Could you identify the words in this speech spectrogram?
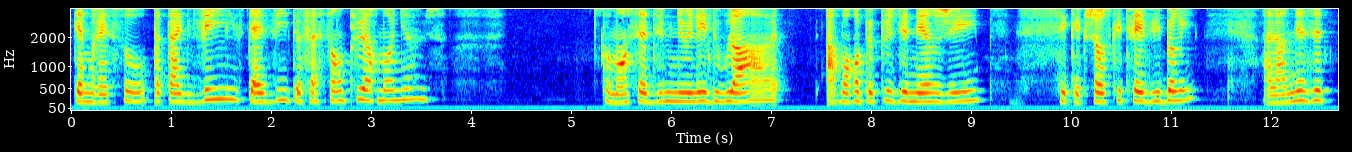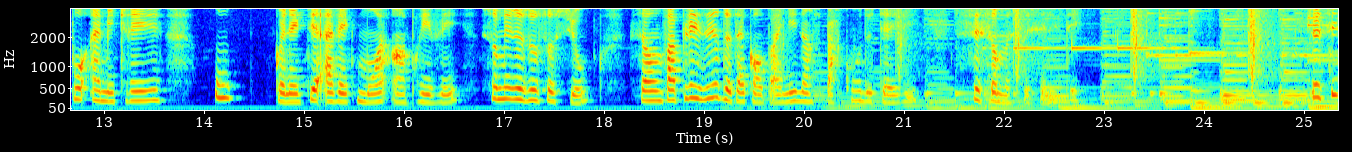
T'aimerais ça, peut-être vivre ta vie de façon plus harmonieuse. Commencer à diminuer les douleurs, avoir un peu plus d'énergie, c'est quelque chose qui te fait vibrer. Alors n'hésite pas à m'écrire ou connecter avec moi en privé sur mes réseaux sociaux. Ça me faire plaisir de t'accompagner dans ce parcours de ta vie. C'est ça ma spécialité. Ceci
